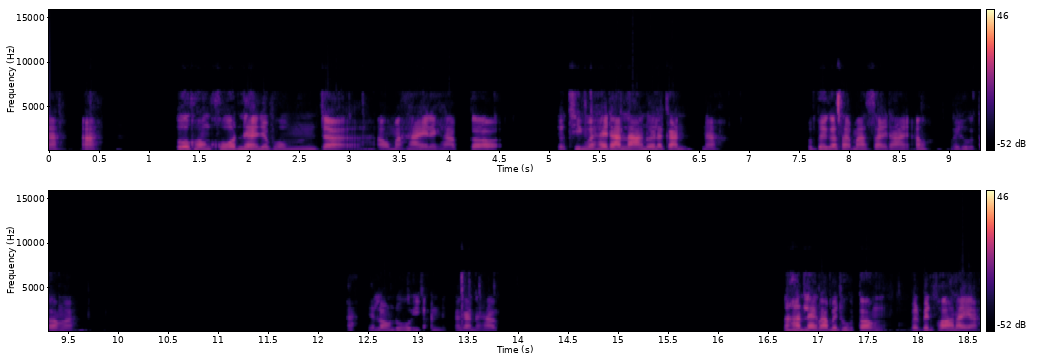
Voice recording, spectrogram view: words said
นะอะตัวของโค้ดเนี่ยเดี๋ยวผมจะเอามาให้นะครับ ก็เดี๋ยวทิ้งไว้ให้ด้านล่างด้วยแล้วกันนะเพื่อนๆก็สามารถใส่ได้ เอ้า ไม่ถูกต้องเหรอ?อะเดี๋ยวลองดูอีกอันหนึ่งแล้วกันนะครับ รหัสแรกรับไม่ถูกต้อง มันเป็นเพราะอะไรอะ?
